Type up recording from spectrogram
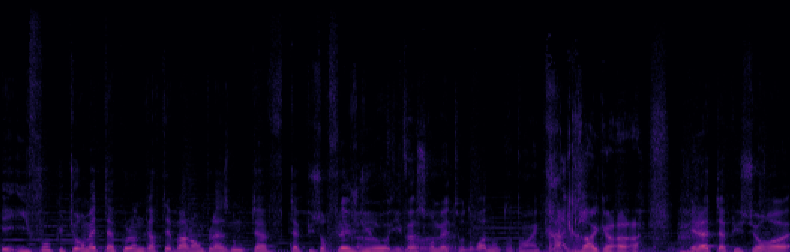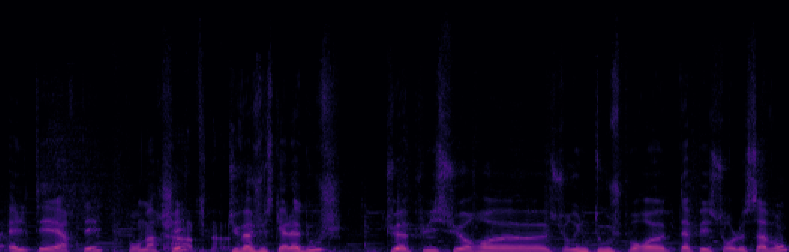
et il faut que tu remettes ta colonne vertébrale en place. Donc t'as- t'appuies sur flèche du haut, il va se remettre droit, donc t'entends un crac. Crac, ah, Et là t'appuies sur euh, LT, RT pour marcher. ah. Tu vas jusqu'à la douche. Tu appuies sur, euh, sur une touche pour euh, taper sur le savon.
